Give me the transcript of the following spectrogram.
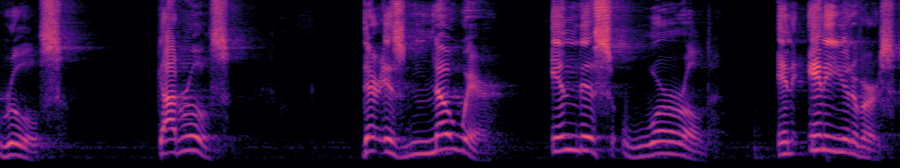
rules. God rules. There is nowhere in this world, in any universe,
